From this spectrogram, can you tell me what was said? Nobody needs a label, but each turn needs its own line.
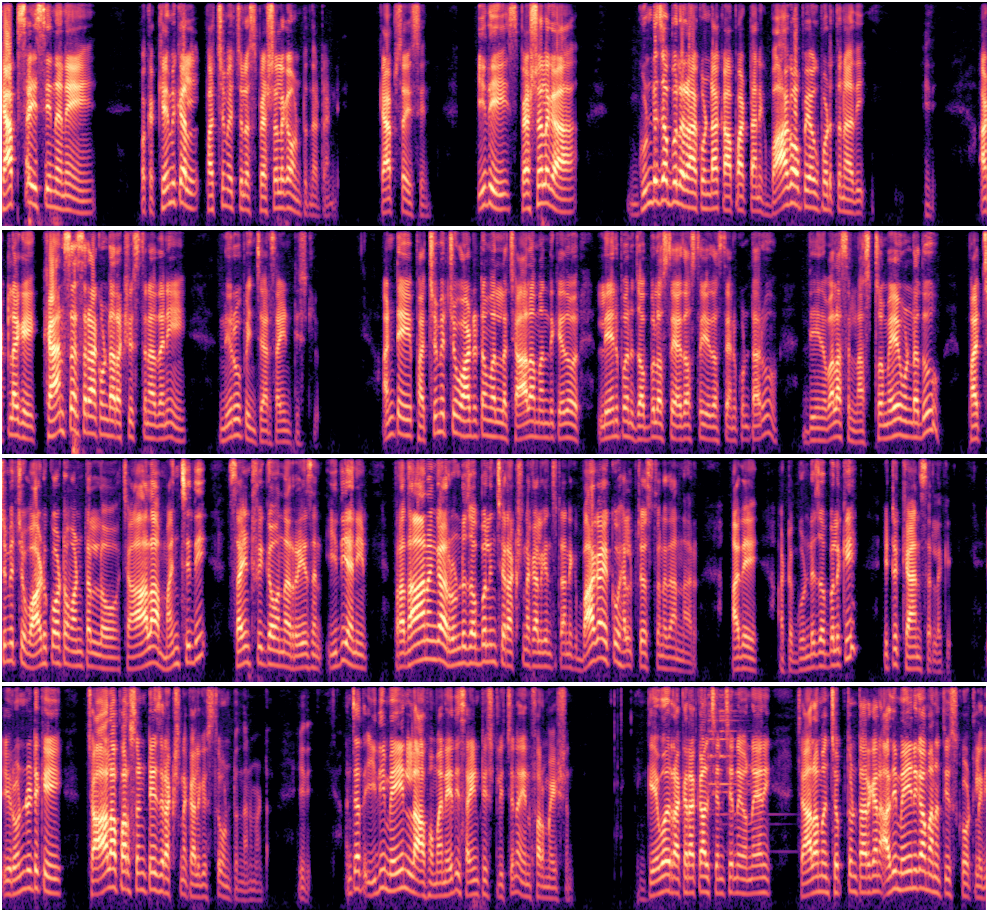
Capsaicin అనే ఒక chemical పచ్చిమిర్చిలో స్పెషల్గా ఉంటుందట అండి క్యాప్సైసిన్. ఇది స్పెషల్గా గుండె జబ్బులు రాకుండా కాపాడటానికి బాగా ఉపయోగపడుతున్నది ఇది. అట్లాగే క్యాన్సర్స్ రాకుండా రక్షిస్తున్నదని నిరూపించారు సైంటిస్టులు. అంటే పచ్చిమిర్చి వాడటం వల్ల చాలామందికి ఏదో లేనిపోయిన జబ్బులు వస్తాయి అది వస్తాయి ఇది వస్తాయి అనుకుంటారు. దీనివల్ల అసలు నష్టమే ఉండదు. పచ్చిమిర్చి వాడుకోవటం వంటల్లో చాలా మంచిది సైంటిఫిక్గా ఉన్న రీజన్ ఇది అని ప్రధానంగా రెండు జబ్బుల నుంచి రక్షణ కలిగించడానికి బాగా ఎక్కువ హెల్ప్ చేస్తున్నది అన్నారు. అదే అటు గుండె జబ్బులకి ఇటు క్యాన్సర్లకి. ఈ రెండిటికి చాలా పర్సంటేజ్ రక్షణ కలిగిస్తూ ఉంటుందన్నమాట ఇది. అంచేత ఇది మెయిన్ లాభం అనేది సైంటిస్టులు ఇచ్చిన ఇన్ఫర్మేషన్. ఇంకేవో రకరకాల చిన్న చిన్నవి ఉన్నాయని చాలామంది చెప్తుంటారు కానీ అది మెయిన్గా మనం తీసుకోవట్లేదు.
